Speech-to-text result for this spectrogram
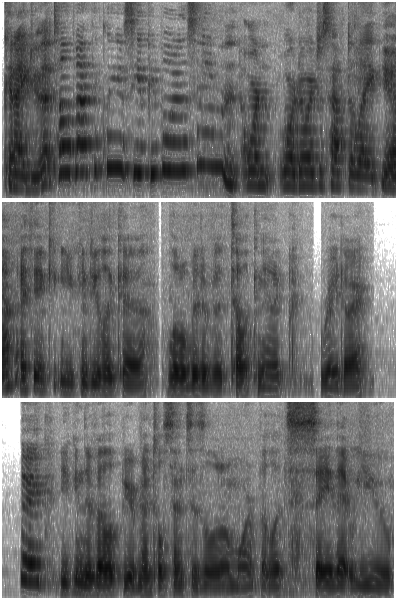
Can I do that telepathically to see if people are listening, or or do I just have to like? Yeah, I think you can do like a little bit of a telekinetic radar. Like you can develop your mental senses a little more, but let's say that you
